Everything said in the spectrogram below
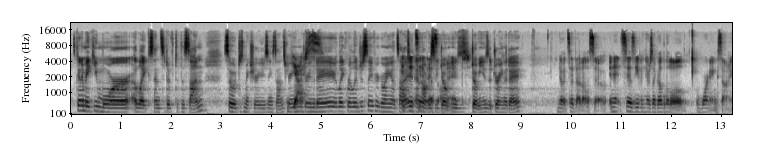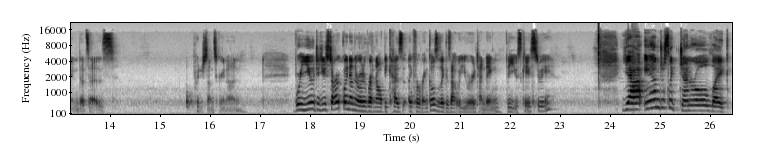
It's gonna make you more uh, like sensitive to the sun, so just make sure you're using sunscreen Yes. during the day, like religiously if you're going outside. did say and obviously on don't it. use don't use it during the day. No, it said that also. And it says even there's like a little warning sign that says put your sunscreen on. Were you did you start going down the road of retinol because like for wrinkles? Like is that what you were intending the use case to be? Yeah, and just like general like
